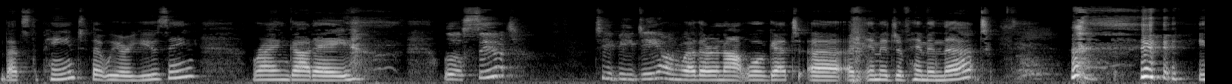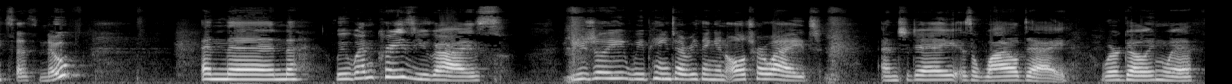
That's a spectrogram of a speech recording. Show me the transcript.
That's the paint that we are using. Ryan got a little suit TBD on whether or not we'll get uh, an image of him in that. he says nope. And then we went crazy, you guys. Usually we paint everything in ultra white, and today is a wild day. We're going with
